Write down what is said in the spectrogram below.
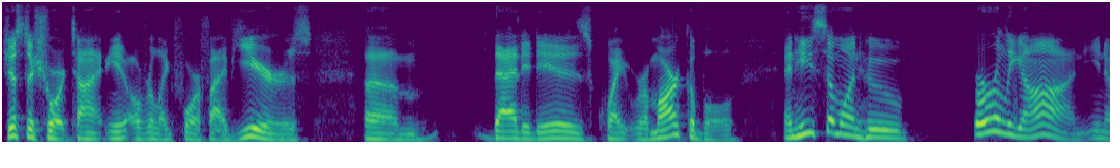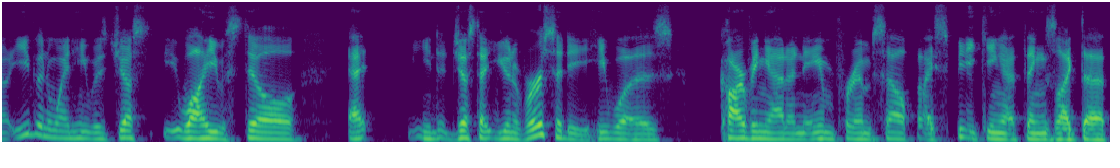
just a short time, you know, over like four or five years, um, that it is quite remarkable. And he's someone who early on, you know, even when he was just while he was still at you know, just at university, he was carving out a name for himself by speaking at things like the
